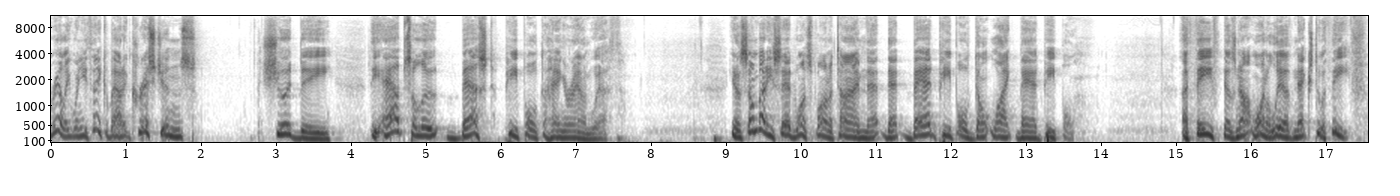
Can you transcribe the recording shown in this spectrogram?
really, when you think about it, Christians should be the absolute best people to hang around with. You know, somebody said once upon a time that, that bad people don't like bad people. A thief does not want to live next to a thief.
